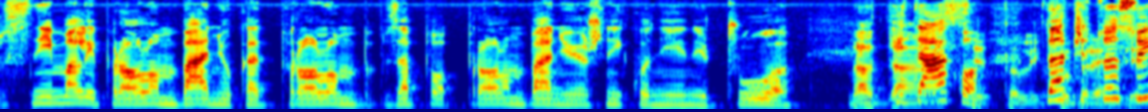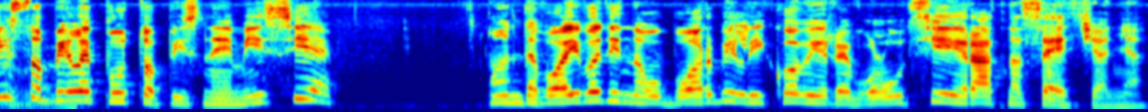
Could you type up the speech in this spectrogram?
snimali Prolom banju kad Prolom, za Prolom banju još niko nije ni čuo. Da, I tako. Znači, to su isto bile putopisne emisije. Onda Vojvodina u borbi, likovi revolucije i ratna sećanja.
